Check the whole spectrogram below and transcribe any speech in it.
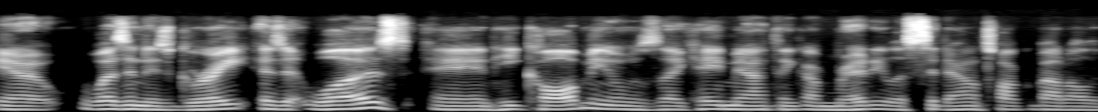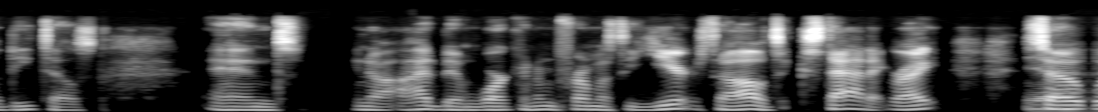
you know wasn't as great as it was and he called me and was like hey man i think i'm ready let's sit down and talk about all the details and you know i'd been working him for almost a year so i was ecstatic right Yeah. so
